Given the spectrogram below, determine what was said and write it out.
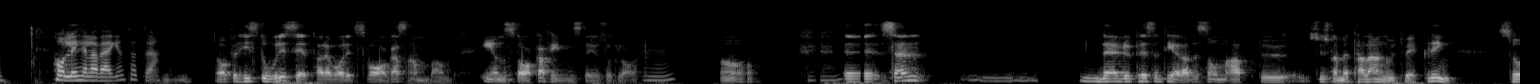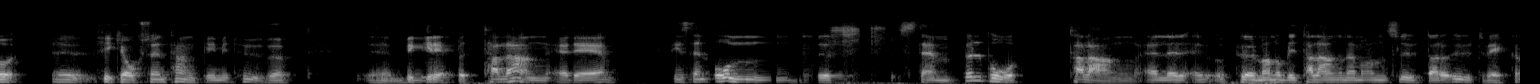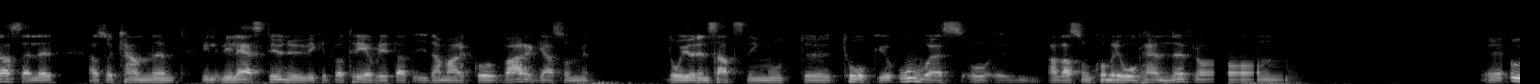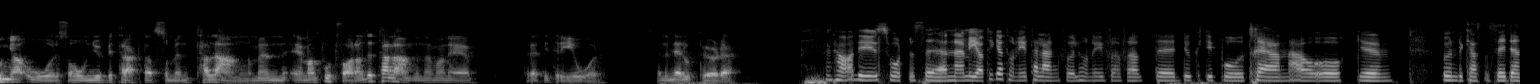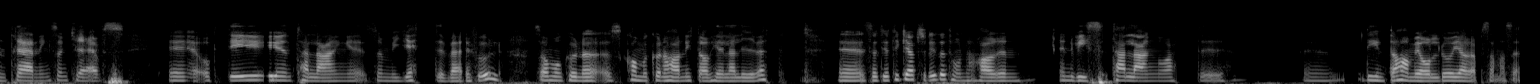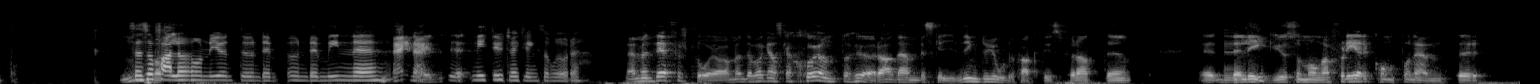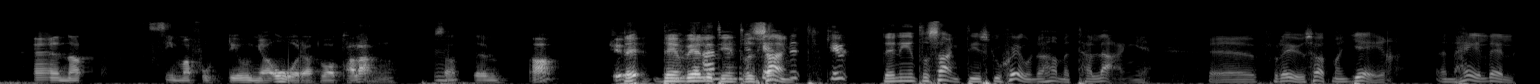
håller hela vägen så att säga. Mm. Ja, för historiskt sett har det varit svaga samband. Enstaka finns det ju såklart. Mm. Ja. Mm. Eh, sen när du presenterade som att du sysslar med talangutveckling så eh, fick jag också en tanke i mitt huvud. Eh, begreppet talang, är det Finns det en åldersstämpel på talang? Eller eh, upphör man att bli talang när man slutar att utvecklas? Eller alltså kan eh, vi, läste ju nu vilket var trevligt att Ida Marco Varga som då gör en satsning mot uh, Tokyo OS och uh, alla som kommer ihåg henne från uh, unga år så har hon ju betraktats som en talang. Men är man fortfarande talang när man är 33 år? Eller när upphör det? Ja, det är svårt att säga. Nej, men jag tycker att hon är talangfull. Hon är ju framförallt eh, duktig på att träna och, och eh, underkasta sig den träning som krävs. Eh, och det är ju en talang som är jättevärdefull som hon kunna, kommer kunna ha nytta av hela livet. Eh, så att jag tycker absolut att hon har en, en viss talang och att eh, eh, det inte har med ålder att göra på samma sätt. Mm, Sen så faller hon ju inte under, under min, nej, nej. mitt utvecklingsområde. Nej men det förstår jag, men det var ganska skönt att höra den beskrivning du gjorde faktiskt för att eh, eh, det ligger ju så många fler komponenter än att simma fort i unga år, att vara talang. Så att, eh, ja. Kul. Det, det är en väldigt Ja, det intressant bli Kul. det är en intressant diskussion det här med talang. Eh, för det är ju så att man ger en hel del,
